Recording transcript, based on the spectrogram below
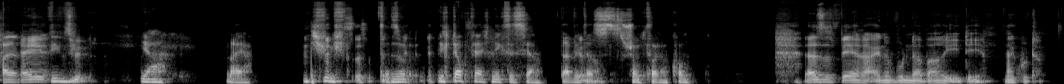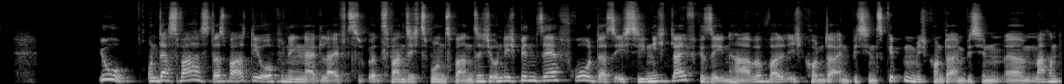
Weil, hey, wie, wie, ja, naja. Ich, ich, also, ich glaube vielleicht nächstes Jahr. Da wird genau. das schon vorher kommen. Das wäre eine wunderbare Idee. Na gut. Jo, und das war's. Das war's, die Opening Night Live 2022. Und ich bin sehr froh, dass ich sie nicht live gesehen habe, weil ich konnte ein bisschen skippen, ich konnte ein bisschen äh, machen.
